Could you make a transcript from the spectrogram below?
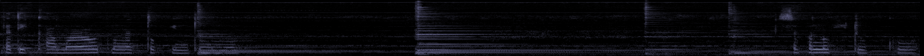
ketika maut mengetuk pintumu? Sepenuh hidupku,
